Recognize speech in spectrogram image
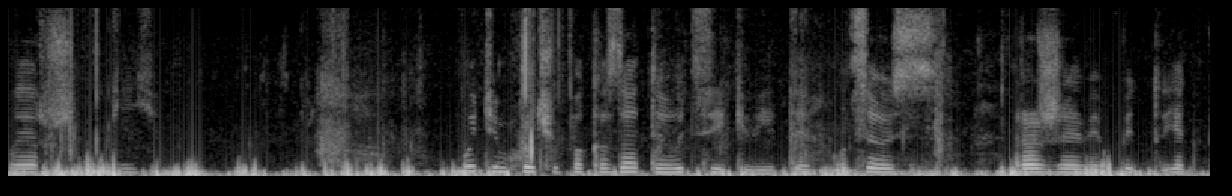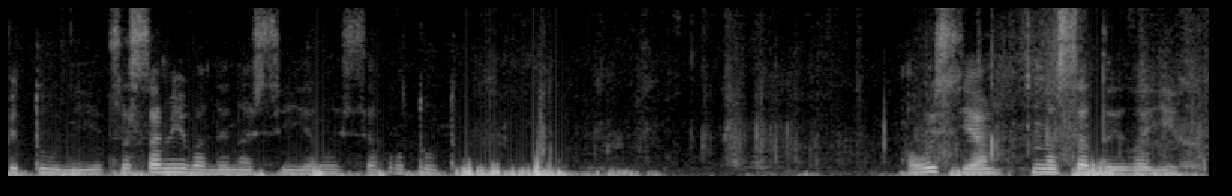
Першенький. Потім хочу показати оці квіти. Оце ось рожеві, як петунії. Це самі вони насіялися отут. А ось я насадила їх.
